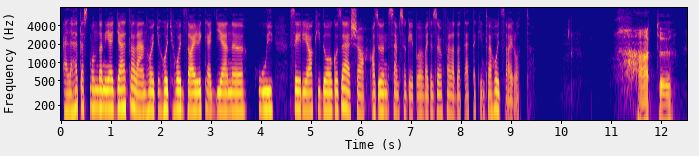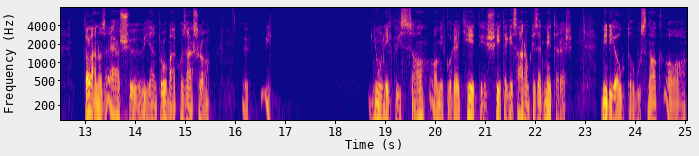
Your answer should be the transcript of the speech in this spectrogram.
El lehet ezt mondani egyáltalán, hogy hogy, hogy zajlik egy ilyen új széria kidolgozása az ön szemszögéből, vagy az ön feladatát tekintve, hogy zajlott? Hát talán az első ilyen próbálkozásra itt nyúlnék vissza, amikor egy 7 és 7,3 méteres MIDI autóbusznak a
